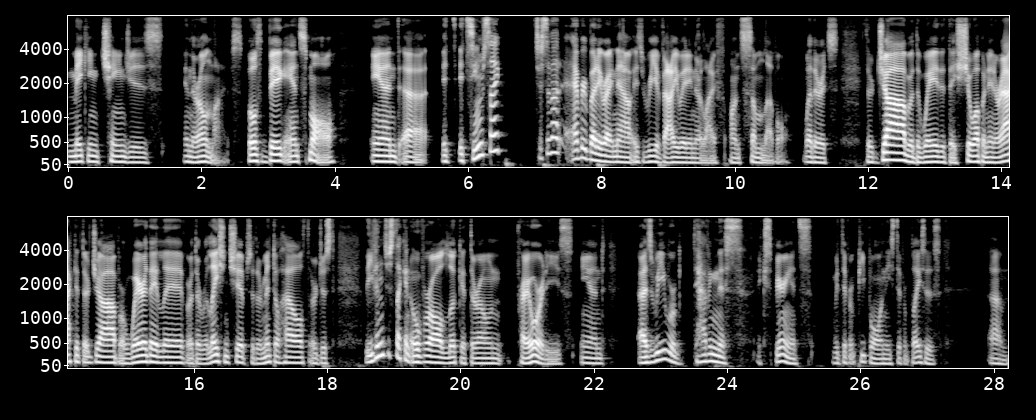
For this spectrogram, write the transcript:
making changes in their own lives, both big and small. And uh, it, it seems like just about everybody right now is reevaluating their life on some level, whether it's their job or the way that they show up and interact at their job or where they live or their relationships or their mental health or just even just like an overall look at their own priorities. And as we were having this experience with different people in these different places, um,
